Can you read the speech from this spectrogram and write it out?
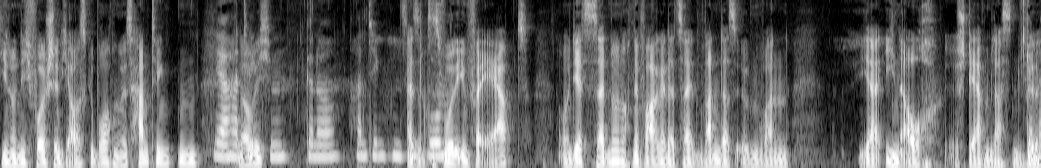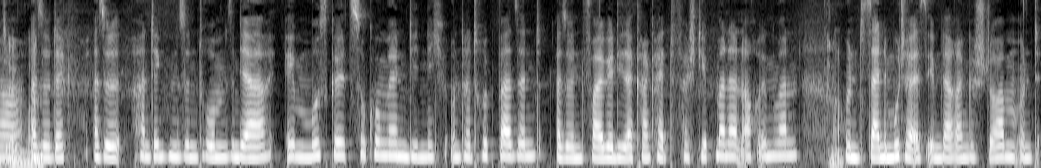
die noch nicht vollständig ausgebrochen ist, Huntington, ja, glaube ich. Genau, Huntington. -Syndrom. Also das wurde ihm vererbt. Und jetzt ist halt nur noch eine Frage der Zeit, wann das irgendwann ja ihn auch sterben lassen wird genau, irgendwann. Also, der, also Huntington-Syndrom sind ja eben Muskelzuckungen, die nicht unterdrückbar sind. Also infolge dieser Krankheit verstirbt man dann auch irgendwann. Genau. Und seine Mutter ist eben daran gestorben und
